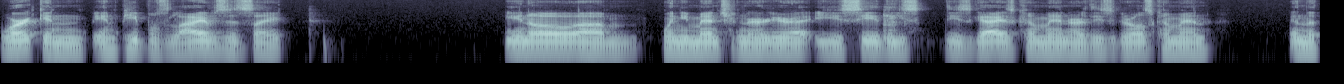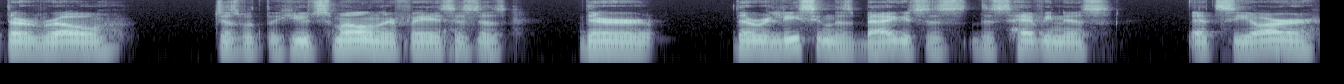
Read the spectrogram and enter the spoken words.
work in in people's lives it's like you know um, when you mentioned earlier you see these these guys come in or these girls come in in the third row just with the huge smile on their face it's just they're they're releasing this baggage this this heaviness at cr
